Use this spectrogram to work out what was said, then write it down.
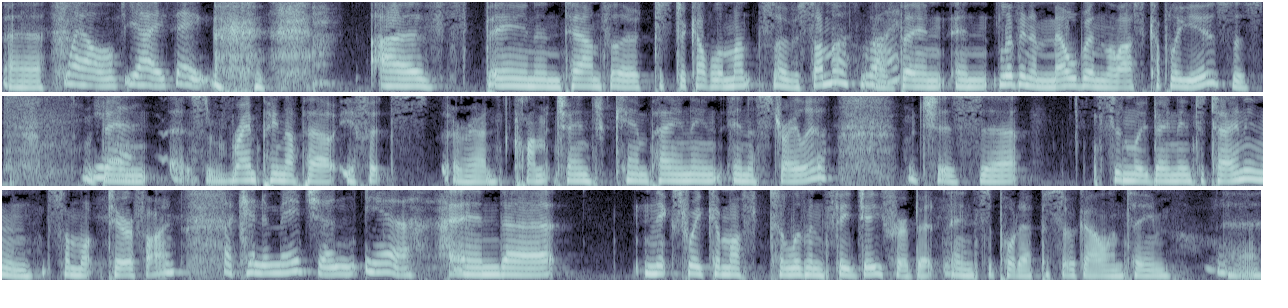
Uh, well, yay, thanks. I've been in town for just a couple of months over summer. Right. I've been in living in Melbourne the last couple of years. As we've yeah. been uh, sort of ramping up our efforts around climate change campaigning in Australia, which has uh, certainly been entertaining and somewhat terrifying. I can imagine. Yeah. And uh, next week I'm off to live in Fiji for a bit and support our Pacific Island team uh,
